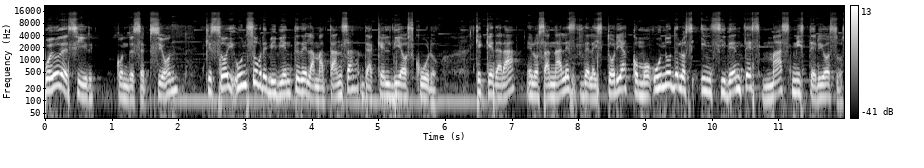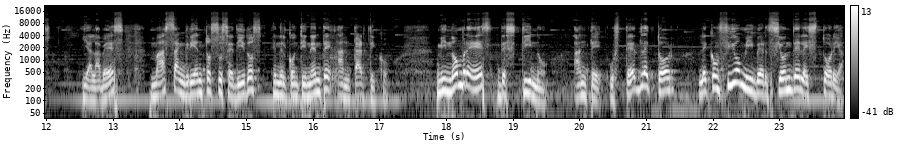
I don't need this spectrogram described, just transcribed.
Puedo decir, con decepción, que soy un sobreviviente de la matanza de aquel día oscuro, que quedará en los anales de la historia como uno de los incidentes más misteriosos y a la vez más sangrientos sucedidos en el continente antártico. Mi nombre es Destino. Ante usted lector, le confío mi versión de la historia,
